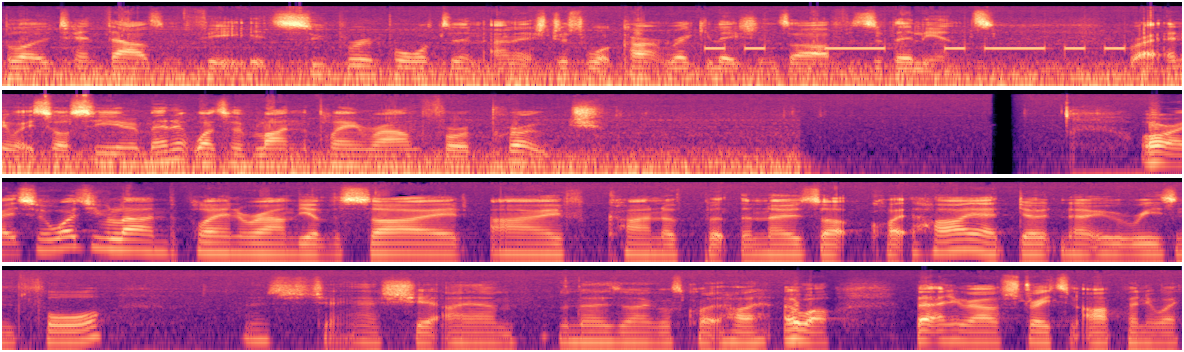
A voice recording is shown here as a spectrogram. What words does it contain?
below 10,000 feet. It's super important, and it's just what current regulations are for civilians. Right. Anyway, so I'll see you in a minute once I've lined the plane around for approach. Alright, so once you've landed the plane around the other side, I've kind of put the nose up quite high. I don't know reason for. Let's just check. Oh, shit, I am. The nose angle's quite high. Oh well. But anyway, I'll straighten up anyway.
